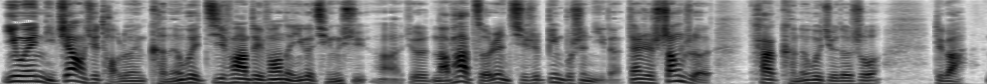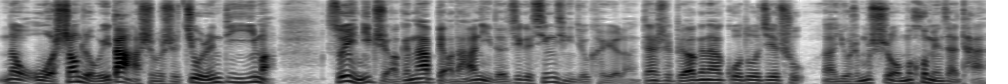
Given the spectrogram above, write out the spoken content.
因为你这样去讨论，可能会激发对方的一个情绪啊，就是哪怕责任其实并不是你的，但是伤者他可能会觉得说，对吧？那我伤者为大，是不是救人第一嘛？所以你只要跟他表达你的这个心情就可以了，但是不要跟他过多接触啊。有什么事我们后面再谈。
